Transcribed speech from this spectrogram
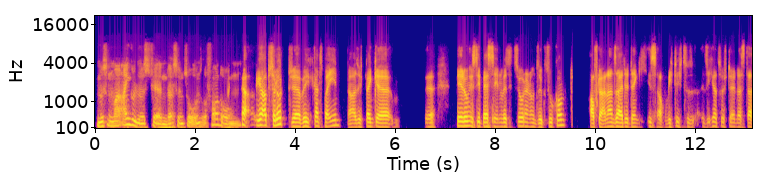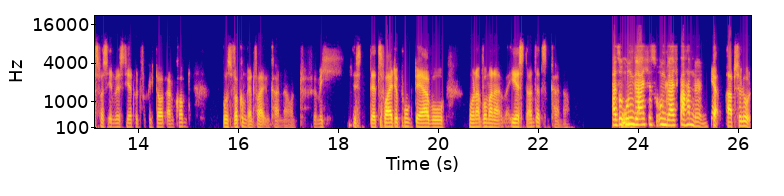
müssen mal eingelöst werden. Das sind so unsere Forderungen. Ja, ja, absolut. Da bin ich ganz bei Ihnen. Also ich denke, äh, Bildung ist die beste Investition in unsere Zukunft. Auf der anderen Seite denke ich, ist auch wichtig zu, sicherzustellen, dass das, was investiert wird, wirklich dort ankommt, wo es Wirkung entfalten kann. Und für mich ist der zweite Punkt der, wo wo, wo man am ehesten ansetzen kann. Ne? Also Ungleiches ungleich behandeln. Ja, absolut.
